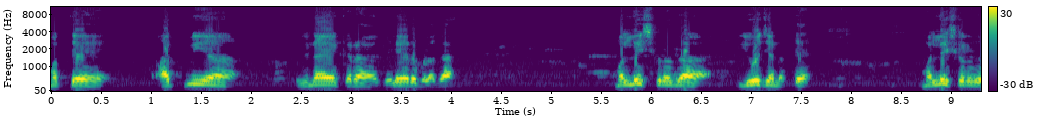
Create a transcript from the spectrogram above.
ಮತ್ತೆ ಆತ್ಮೀಯ ವಿನಾಯಕರ ಗೆಳೆಯರ ಬಳಗ, ಮಲ್ಲೇಶ್ವರದ ಯುವಜನತೆ, ಮಲ್ಲೇಶ್ವರದ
